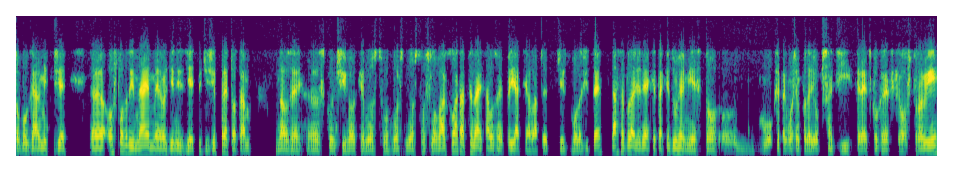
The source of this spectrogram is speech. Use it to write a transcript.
tobogánmi. Čiže e, oslovili najmä rodiny s deťmi, čiže preto tam naozaj e, skončí veľké množstvo, množstvo Slovákov a tá cena je samozrejme priateľná, to je tiež dôležité. Dá sa povedať, že nejaké také druhé miesto, e, keď tak môžem povedať, obsadí Grécko, grécké ostrovy,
